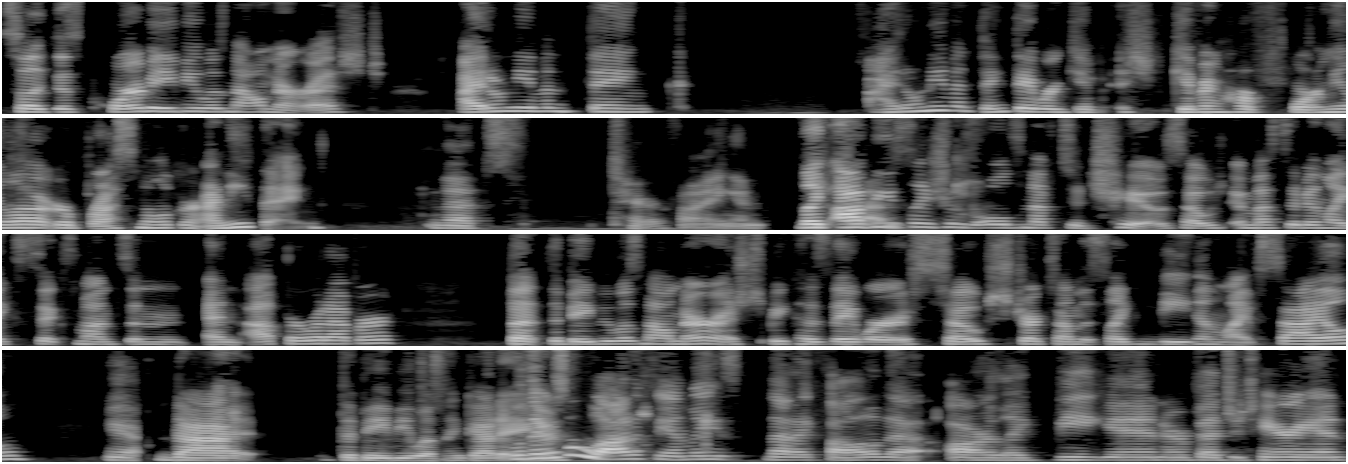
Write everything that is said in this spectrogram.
So like this poor baby was malnourished. I don't even think I don't even think they were give, giving her formula or breast milk or anything. that's terrifying and like Sad. obviously she was old enough to chew so it must have been like six months and and up or whatever but the baby was malnourished because they were so strict on this like vegan lifestyle Yeah. that the baby wasn't getting. well there's a lot of families that i follow that are like vegan or vegetarian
